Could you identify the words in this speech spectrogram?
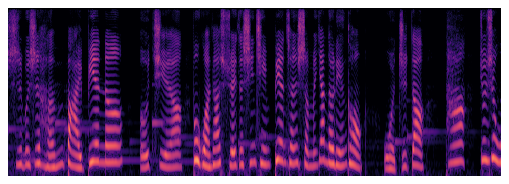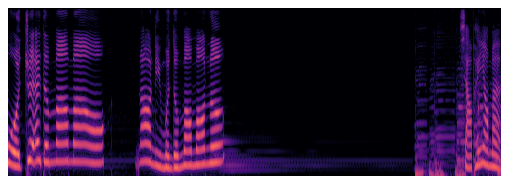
是不是很百变呢？而且啊，不管她随着心情变成什么样的脸孔，我知道她就是我最爱的妈妈哦。那你们的妈妈呢？小朋友们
